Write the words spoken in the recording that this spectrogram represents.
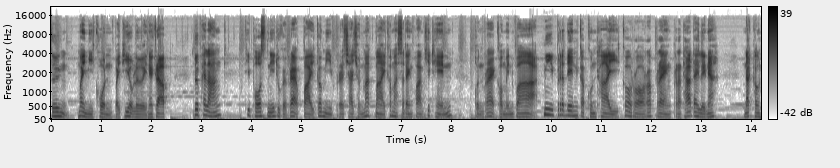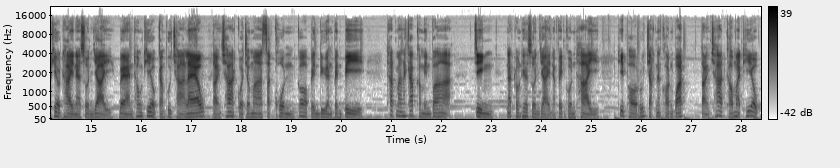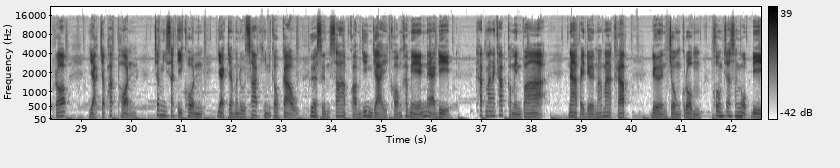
ซึ่งไม่มีคนไปเที่ยวเลยนะครับโดยภายหลังที่โพสต์นี้ถูกเผยแพร่ออกไปก็มีประชาชนมากมายเข้ามาแสดงความคิดเห็น คนแรกคอมเมนต์ว่า มีประเด็นกับคนไทยก็รอรับแรงประทะได้เลยนะ นักท่องเที่ยวไทยนะส่วนใหญ่แบนท่องเที่ยวกัมพูชาแล้ว ต่างชาติกว่าจะมาสักคนก็เป็นเดือนเป็นปี ถัดมานะครับคอมเมนต์ว่า จริงนักท่องเที่ยวส่วนใหญ่นะเป็นคนไทย ที่พอรู้จักนครวัด ต่างชาติเขามาเที่ยว เพราะอยากจะพักผ่อน จะมีสักกี่คนอยากจะมาดูซากหินเก่าๆ เพื่อซึมซาบความยิ่งใหญ่ของเขมรในอดีต ถัดมานะครับคอมเมนต์ว่า น่าไปเดินมากๆครับ เดินจงกรมคงจะสงบดี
